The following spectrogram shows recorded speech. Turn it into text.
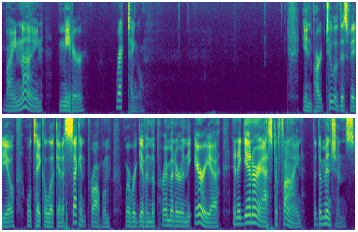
by 9 meter rectangle. In part 2 of this video, we'll take a look at a second problem where we're given the perimeter and the area, and again are asked to find the dimensions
